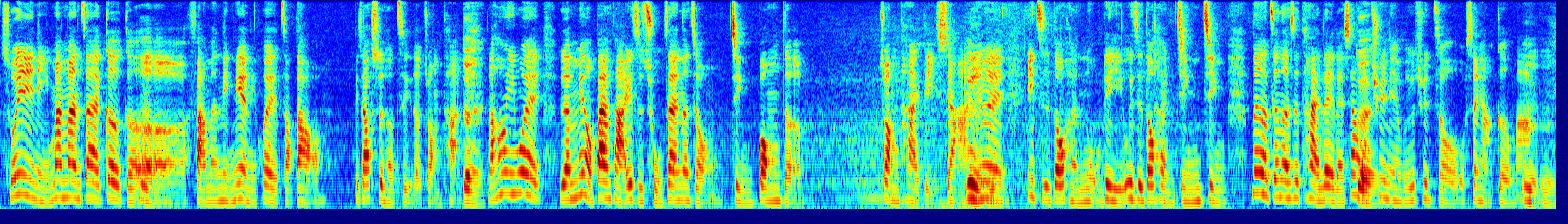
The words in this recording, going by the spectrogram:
所以你慢慢在各嗯个法门里面，你会找到比较适合自己的状态。对然后，因为人没有办法一直处在那种紧绷的状态底下，嗯因为一直都很努力，一直都很精进，那个真的是太累了。像我去年不是去走圣雅各嘛，嗯嗯，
